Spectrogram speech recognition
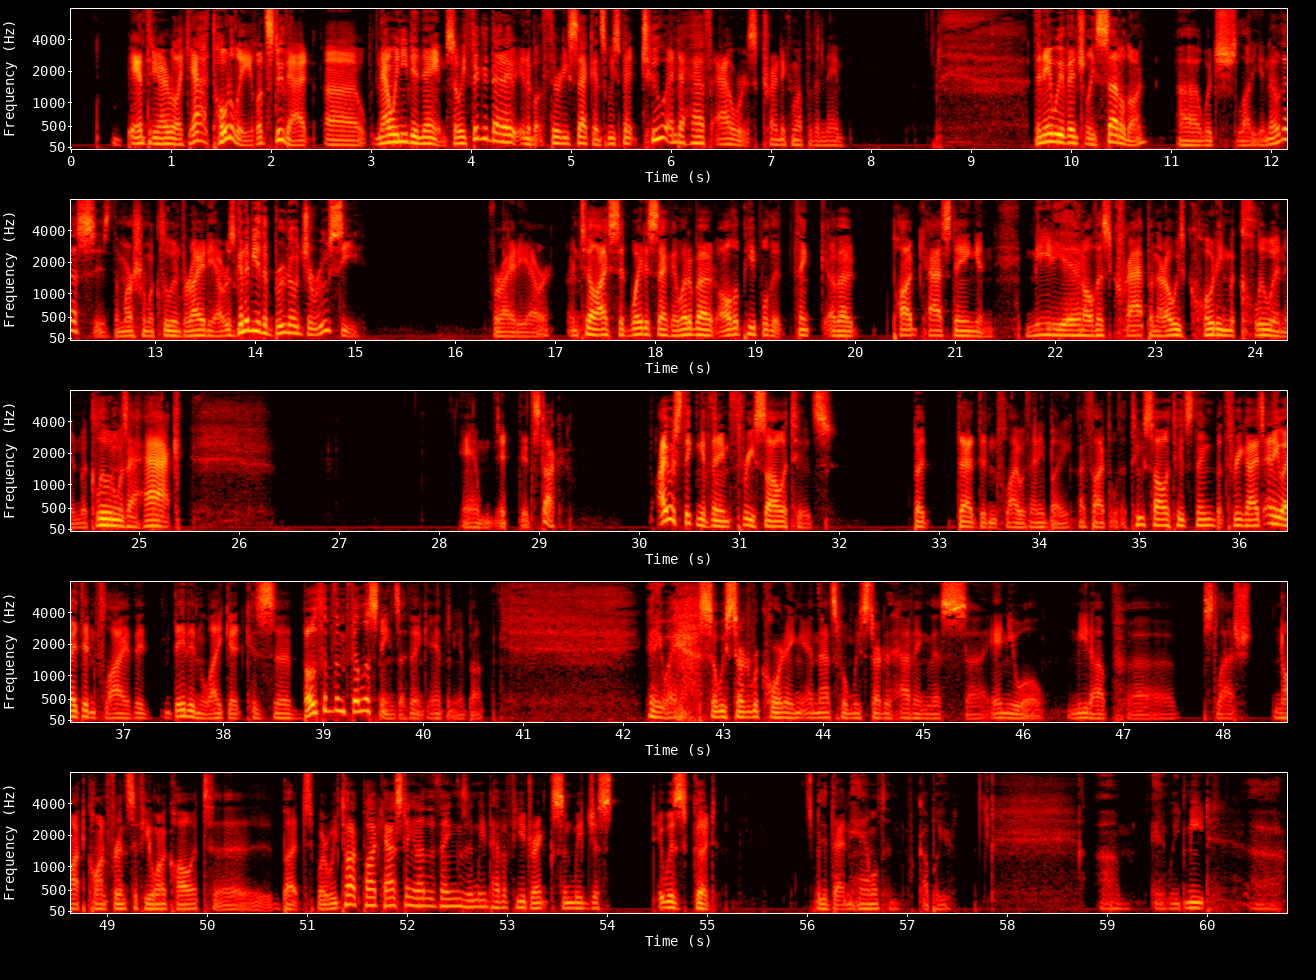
Anthony and I were like, "Yeah, totally. Let's do that." Uh, now we need a name. So we figured that out in about thirty seconds. We spent two and a half hours trying to come up with a name. The name we eventually settled on uh, which a lot of you know this, is the Marshall McLuhan Variety Hour. It was going to be the Bruno Gerussi Variety Hour until I said, wait a second, what about all the people that think about podcasting and media and all this crap, and they're always quoting McLuhan, and McLuhan was a hack. And it, it stuck. I was thinking of the name Three Solitudes, but that didn't fly with anybody. I thought with a two solitudes thing, but three guys. Anyway, it didn't fly. They they didn't like it because uh, both of them Philistines, I think, Anthony and Bob. Anyway, so we started recording, and that's when we started having this uh, annual meetup uh, slash not conference, if you want to call it, uh, but where we talk podcasting and other things, and we'd have a few drinks, and we just it was good. We did that in Hamilton for a couple years, um, and we'd meet uh,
